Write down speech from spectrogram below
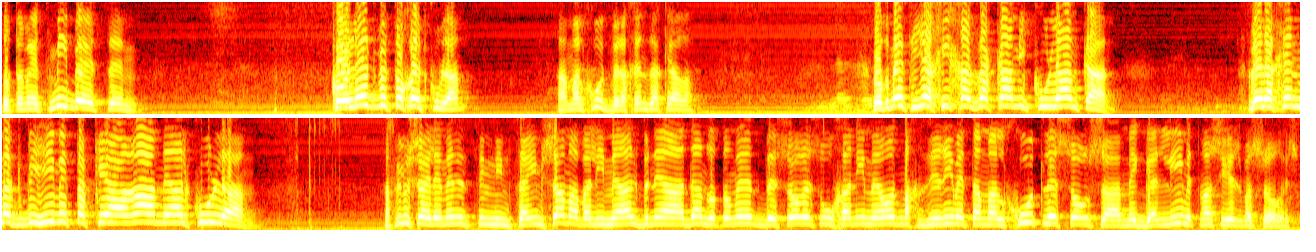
זאת אומרת, מי בעצם קולט בתוך את כולם? המלכות, ולכן זה הקערה. זאת אומרת, היא הכי חזקה מכולם כאן. ולכן מגביהים את הקערה מעל כולם. אפילו שהאלמנטים נמצאים שם, אבל היא מעל בני האדם, זאת אומרת בשורש רוחני מאוד, מחזירים את המלכות לשורשה, מגלים את מה שיש בשורש.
